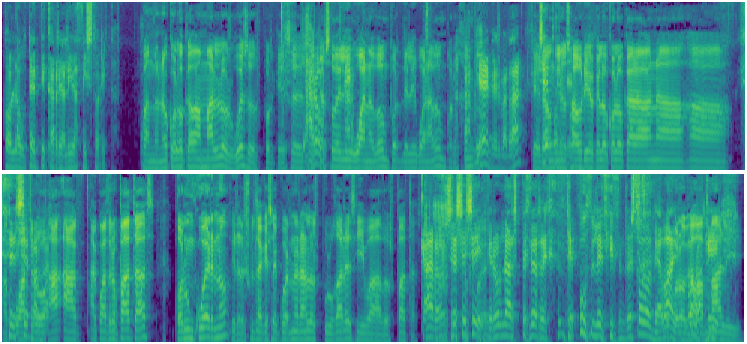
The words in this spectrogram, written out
con la auténtica realidad histórica. Cuando no colocaban mal los huesos, porque ese es el caso del iguanodón, del iguanodón, por ejemplo. También, es verdad. Que era un dinosaurio que lo colocaran a, a, cuatro, patas con un cuerno y resulta que ese cuerno eran los pulgares y iba a dos patas. Claro, sí, sí, sí. Era una especie de puzzle diciendo esto dónde va. Lo colocaban mal y...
